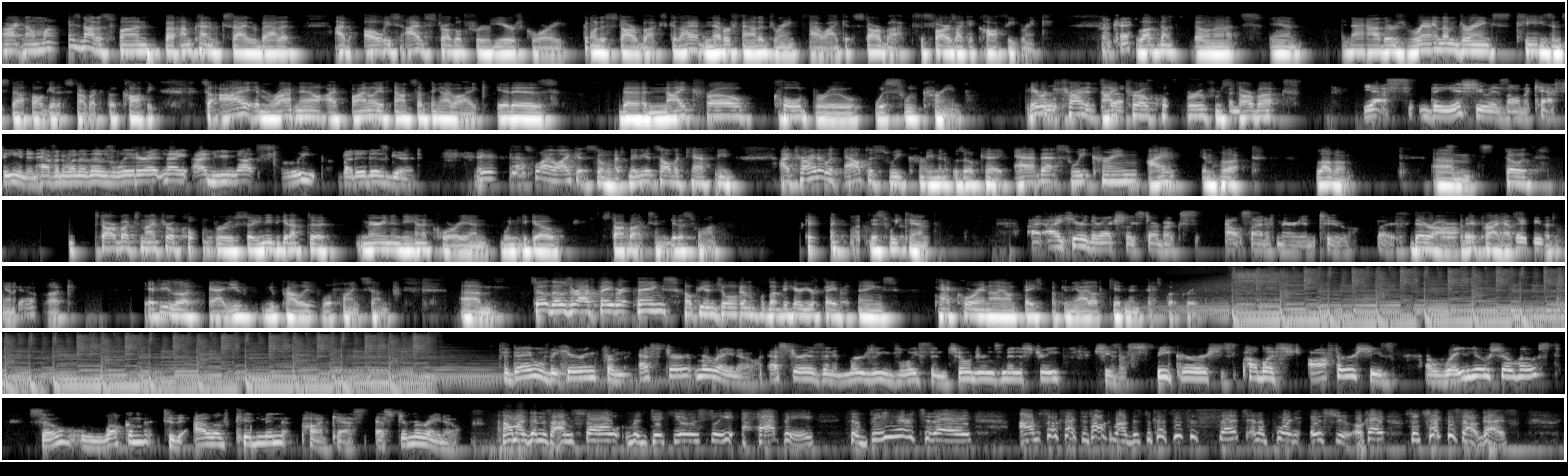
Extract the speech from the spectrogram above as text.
All right. Now, mine's not as fun, but I'm kind of excited about it. I've always, I've struggled for years, Corey, going to Starbucks because I have never found a drink I like at Starbucks as far as like a coffee drink. Okay. Love Dunkin' Donuts. And now there's random drinks, teas, and stuff I'll get at Starbucks, but coffee. So I am right now, I finally have found something I like. It is the Nitro cold brew with sweet cream. You ever tried a nitro cold brew from Starbucks? Yes, the issue is all the caffeine and having one of those later at night. I do not sleep, but it is good. Maybe that's why I like it so much. Maybe it's all the caffeine. I tried it without the sweet cream and it was okay. Add that sweet cream, I am hooked. Love them. Um, so it's Starbucks Nitro Cold Brew. So you need to get up to Marion, Indiana, Corey, and we need to go Starbucks and get us one okay, this weekend. I, I hear there are actually Starbucks outside of Marion too, but There are. They probably have some Maybe in Atlanta. go. Look, if you look, yeah, you you probably will find some. Um, so those are our favorite things. Hope you enjoyed them. Would love to hear your favorite things. Tag Corey and I on Facebook in the I Love KidMin Facebook group. Today we'll be hearing from Esther Moreno. Esther is an emerging voice in children's ministry. She's a speaker, she's published author, she's a radio show host. So, welcome to the I Love KidMin podcast, Esther Moreno. Oh my goodness, I'm so ridiculously happy to be here today. I'm so excited to talk about this because this is such an important issue. Okay, so check this out, guys.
